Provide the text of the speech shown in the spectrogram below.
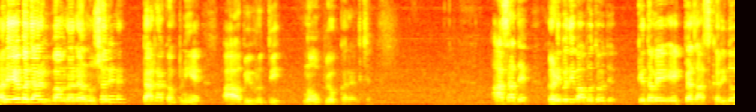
અને એ બજાર વિભાવનાને અનુસરીને ટાટા કંપનીએ આ અભિવૃદ્ધિનો ઉપયોગ કરેલ છે. આ સાથે ઘણી બધી બાબતો છે કે તમે એક પેદાશ ખરીદો,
